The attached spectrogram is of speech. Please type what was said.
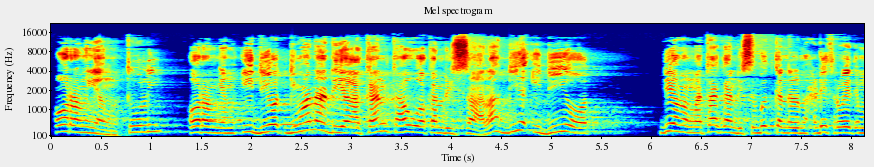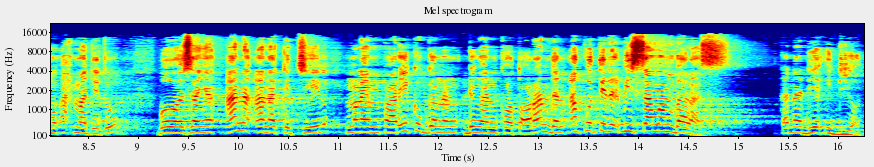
Orang yang tuli, orang yang idiot, gimana dia akan tahu akan risalah? Dia idiot. Dia mengatakan disebutkan dalam hadis riwayat Imam Ahmad itu bahwasanya anak-anak kecil melempariku dengan kotoran dan aku tidak bisa membalas karena dia idiot.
